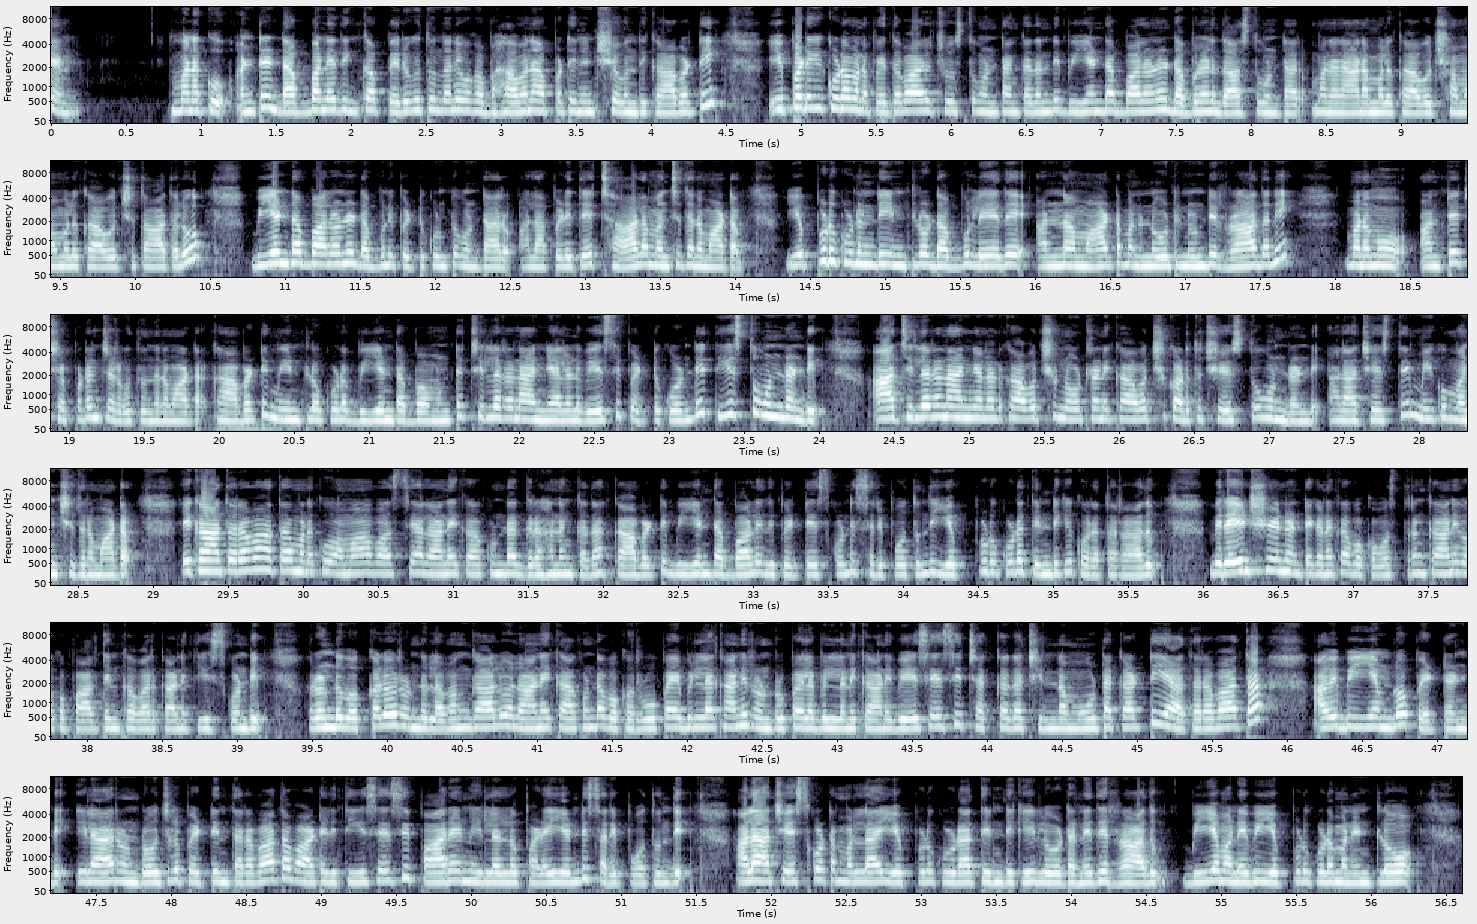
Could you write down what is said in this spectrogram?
మనకు అంటే డబ్బు అనేది ఇంకా పెరుగుతుందని ఒక భావన అప్పటి నుంచి ఉంది కాబట్టి ఇప్పటికీ కూడా మన పెద్దవారు చూస్తూ ఉంటాం కదండి. బియ్యం డబ్బాలోనే డబ్బులను దాస్తూ ఉంటారు. మన నానమ్మలు కావచ్చు అమ్మమ్మలు కావచ్చు తాతలు బియ్యం డబ్బాలోనే డబ్బుని పెట్టుకుంటూ ఉంటారు. అలా పెడితే చాలా మంచిదనమాట ఎప్పుడు కూడా ఇంట్లో డబ్బు లేదే అన్న మాట మన నోటి నుండి రాదని మనము అంటే చెప్పడం జరుగుతుందనమాట కాబట్టి మీ ఇంట్లో కూడా బియ్యం డబ్బా ఉంటే చిల్లర నాణ్యాలను వేసి పెట్టుకోండి తీస్తూ ఉండండి. ఆ చిల్లర నాణ్యాలను కావచ్చు నోట్లని కావచ్చు కడుతూ చేస్తూ ఉండండి. అలా చేస్తే మీకు మంచిదనమాట ఇక ఆ తర్వాత మనకు అమావాస్య అమావాస్య అలానే కాకుండా గ్రహణం కదా. కాబట్టి బియ్యం డబ్బాలు ఇది పెట్టేసుకోండి సరిపోతుంది. ఎప్పుడు కూడా తిండికి కొరత రాదు. మీరు ఏం చేయండి అంటే కనుక ఒక వస్త్రం కానీ ఒక పాలిథిన్ కవర్ కానీ తీసుకోండి. రెండు ఒక్కలు రెండు లవంగాలు అలానే కాకుండా ఒక రూపాయి బిల్ల కానీ రెండు రూపాయల బిల్లని కానీ వేసేసి చక్కగా చిన్న మూట కట్టి ఆ తర్వాత అవి బియ్యంలో పెట్టండి. ఇలా రెండు రోజులు పెట్టిన తర్వాత వాటిని తీసేసి పారే నీళ్ళల్లో పడేయండి సరిపోతుంది. అలా చేసుకోవటం వల్ల ఎప్పుడు కూడా తిండికి లోటు అనేది రాదు. బియ్యం అనేవి ఎప్పుడు కూడా మన ఇంట్లో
